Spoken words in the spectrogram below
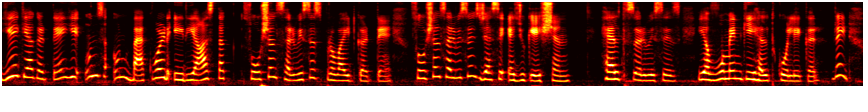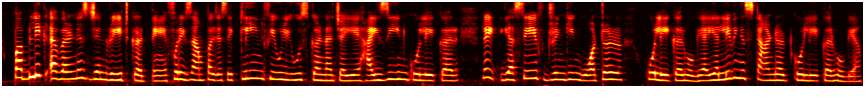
ये क्या करते हैं? ये उन उन बैकवर्ड एरियाज़ तक सोशल सर्विसेज़ प्रोवाइड करते हैं। सोशल सर्विसेज़ जैसे एजुकेशन हेल्थ सर्विसेज़ या वुमेन की हेल्थ को लेकर राइट पब्लिक अवेयरनेस जनरेट करते हैं। फॉर एग्जांपल जैसे क्लीन फ्यूल यूज़ करना चाहिए हाइजीन को लेकर राइट या सेफ़ ड्रिंकिंग वाटर को लेकर हो गया, या लिविंग स्टैंडर्ड को लेकर हो गया।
